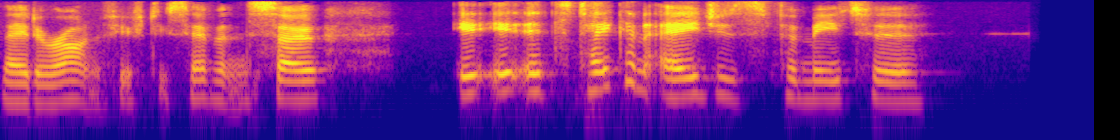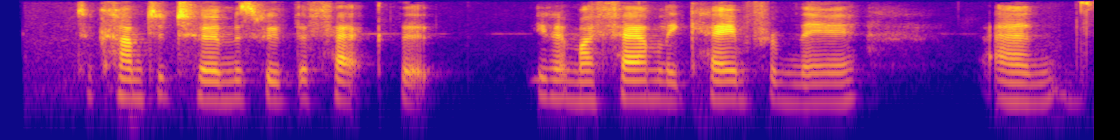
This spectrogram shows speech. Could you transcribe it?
later on, 57. So it, it, it's taken ages for me to to come to terms with the fact that you know my family came from there, and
